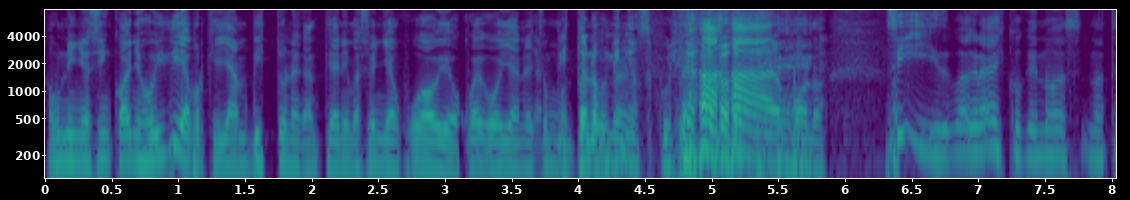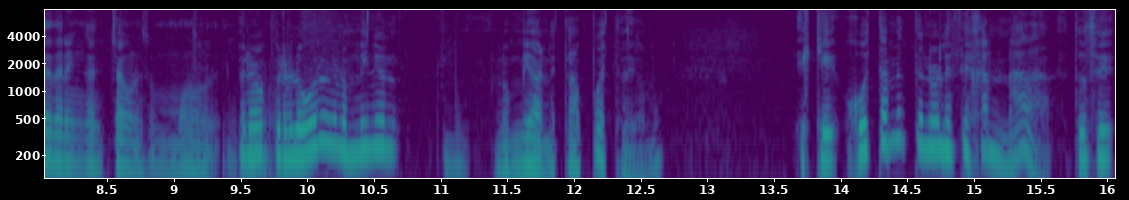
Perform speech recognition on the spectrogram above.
a un niño de 5 años hoy día, porque ya han visto una cantidad de animación, ya han jugado videojuegos, ya han hecho ¿Han un visto montón los de Minions culiados? Ah, mono. Sí, agradezco que no, no esté tan enganchado con esos monos. Pero, pero lo bueno que los Minions, los míos han estado puestos, digamos, es que justamente no les dejan nada. Entonces,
